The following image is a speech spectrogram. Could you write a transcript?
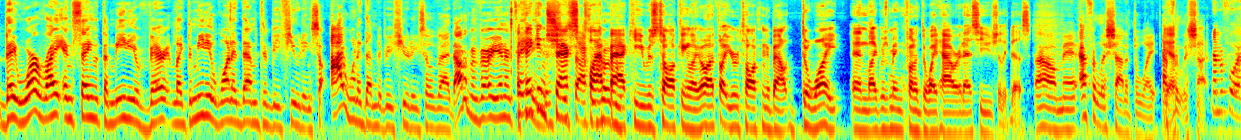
they were right in saying that the media very like the media wanted them to be feuding. So I wanted them to be feuding so bad. That would have been very entertaining. I entertaining. think in Shaq's Shaq and Kobe. clapback, he was talking like, "Oh, I thought you were talking about Dwight," and like was making fun of Dwight Howard as he usually does. Oh man, effortless shot at Dwight. white. Effortless shot. Number four.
